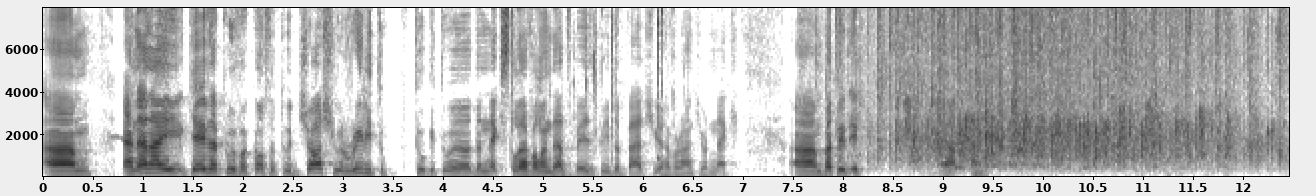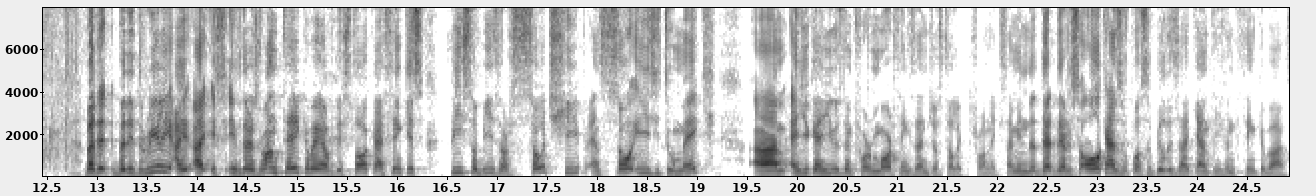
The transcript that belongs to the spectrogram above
Um, and then I gave that proof of concept to Josh, who really took, took it to uh, the next level, and that's basically the badge you have around your neck. Um, but it, it yeah. but it, but it really, I, I, if, if there's one takeaway of this talk, I think is PCBs are so cheap and so easy to make, um, and you can use them for more things than just electronics. I mean, th there's all kinds of possibilities I can't even think about.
